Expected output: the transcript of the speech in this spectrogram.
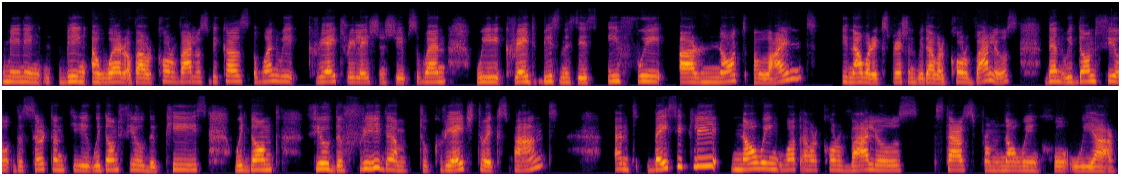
meaning being aware of our core values. Because when we create relationships, when we create businesses, if we are not aligned in our expression with our core values, then we don't feel the certainty, we don't feel the peace, we don't feel the freedom to create, to expand. And basically, knowing what our core values starts from knowing who we are.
